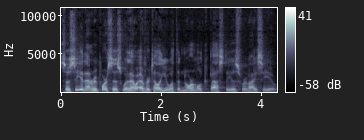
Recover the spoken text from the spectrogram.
So CNN reports this without ever telling you what the normal capacity is for an ICU.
